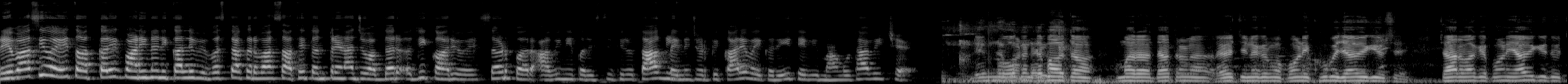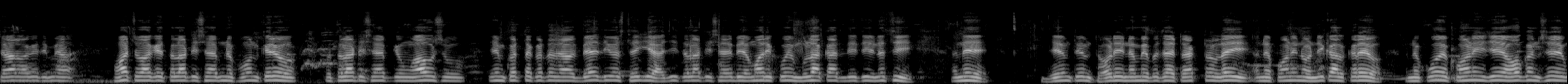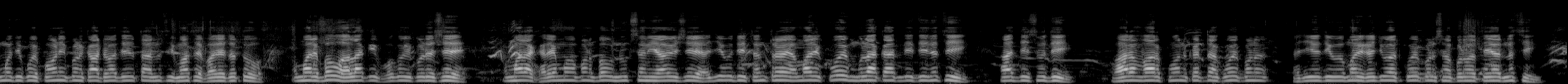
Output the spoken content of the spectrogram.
રહેવાસીઓએ તાત્કાલિક પાણીના નિકાલની વ્યવસ્થા કરવા સાથે તંત્રના જવાબદાર અધિકારીઓએ સ્થળ પર આવીને પરિસ્થિતિનો તાગ લઈને ઝડપી કાર્યવાહી કરી તેવી માંગ ઉઠાવી છે. ડેમનું ઓગન દબાવતા અમારા દાત્રાના રહેચી નગરમાં પાણી ખૂબ જ આવી ગયું છે. ચાર વાગે પાણી આવી ગયું હતું. ચાર વાગેથી મેં પાંચ વાગે તલાટી સાહેબને ફોન કર્યો. તો તલાટી સાહેબ કે હું આવું છું. એમ કરતાં કરતાં બે દિવસ થઈ ગયા. હજી તલાટી સાહેબે અમારી કોઈ મુલાકાત લીધી નથી. અને જેમ તેમ ધોડીને અમે બધા ટ્રેક્ટર લઈ અને પાણીનો નિકાલ કર્યો. અને કોઈ પાણી જે ઓગન છે, એમાંથી કોઈ પાણી પણ કાઢવા દેતા નથી, માથે ભારે થતું અમારે બહુ હાલાકી ભોગવવી પડે છે. અમારા ઘરેમાં પણ બહુ નુકસાની આવી છે. હજી સુધી તંત્રએ અમારી કોઈ મુલાકાત લીધી નથી, આજ સુધી. વારંવાર ફોન કરતાં કોઈ પણ, હજી હજી અમારી રજૂઆત કોઈ પણ સાંભળવા તૈયાર નથી.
